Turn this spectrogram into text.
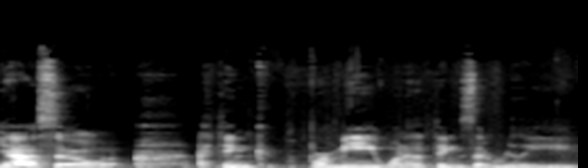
Yeah, so I think for me, one of the things that really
